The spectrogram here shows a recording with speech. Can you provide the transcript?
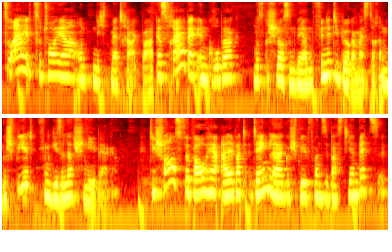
Zu alt, zu teuer und nicht mehr tragbar. Das Freiberg in Groberg muss geschlossen werden, findet die Bürgermeisterin, gespielt von Gisela Schneeberger. Die Chance für Bauherr Albert Dengler, gespielt von Sebastian Betzel.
